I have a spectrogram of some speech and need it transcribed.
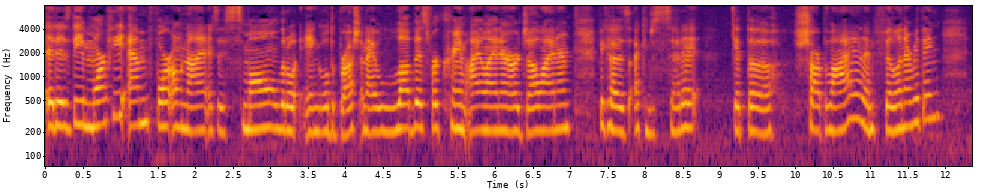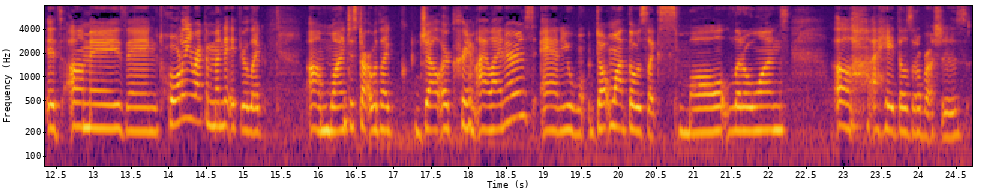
It is the Morphe M409. It's a small little angled brush and I love this for cream eyeliner or gel liner because I can just set it, get the sharp line and then fill in everything. It's amazing. Totally recommend it if you're like um, wanting to start with like gel or cream eyeliners and you don't want those like small little ones. Oh, I hate those little brushes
